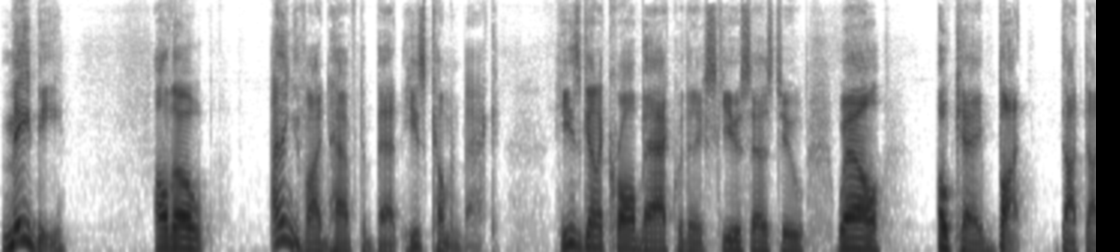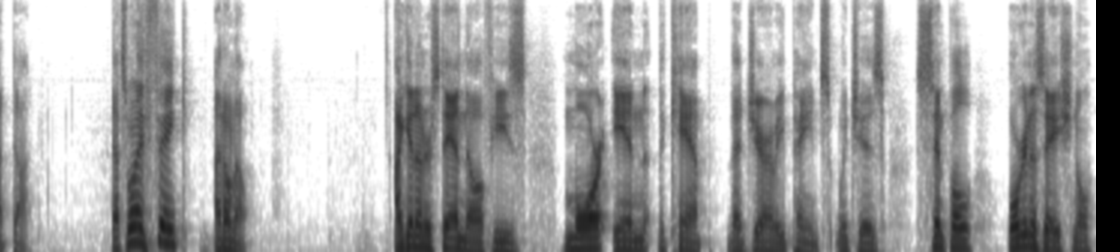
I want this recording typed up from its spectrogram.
maybe, although I think if I'd have to bet, he's coming back he's going to crawl back with an excuse as to, well, okay, but dot, dot, dot. That's what I think. I don't know. I can understand, though, if he's more in the camp that Jeremy paints, which is simple organizational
